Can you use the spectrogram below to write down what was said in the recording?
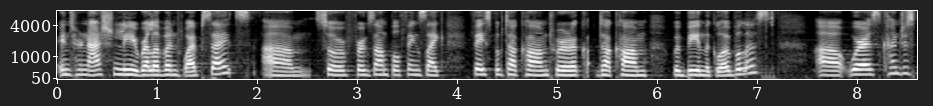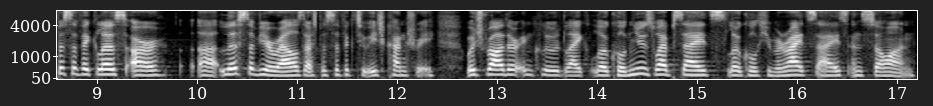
internationally relevant websites. Um, so for example, things like facebook.com, twitter.com would be in the global list. Uh, whereas country-specific lists are uh, lists of URLs that are specific to each country, which rather include like local news websites, local human rights sites, and so on.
